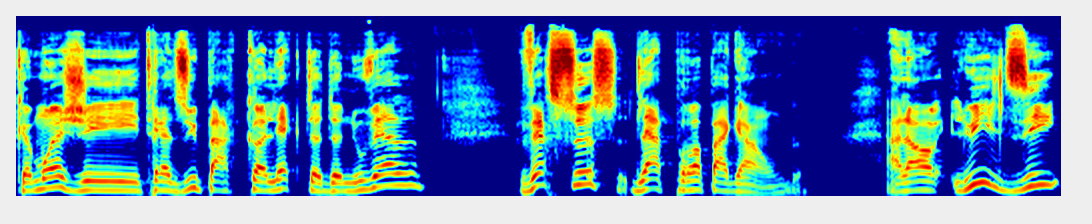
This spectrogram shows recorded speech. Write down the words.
que moi j'ai traduit par collecte de nouvelles, versus de la propagande. Alors, lui, il dit,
